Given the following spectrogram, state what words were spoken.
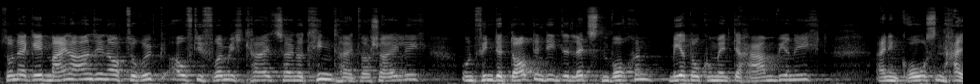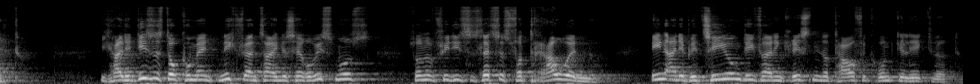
sondern er geht meiner Ansicht nach zurück auf die Frömmigkeit seiner Kindheit wahrscheinlich und findet dort in den letzten Wochen, mehr Dokumente haben wir nicht, einen großen Halt. Ich halte dieses Dokument nicht für ein Zeichen des Heroismus, sondern für dieses letzte Vertrauen in eine Beziehung, die für einen Christen in der Taufe grundgelegt wird.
